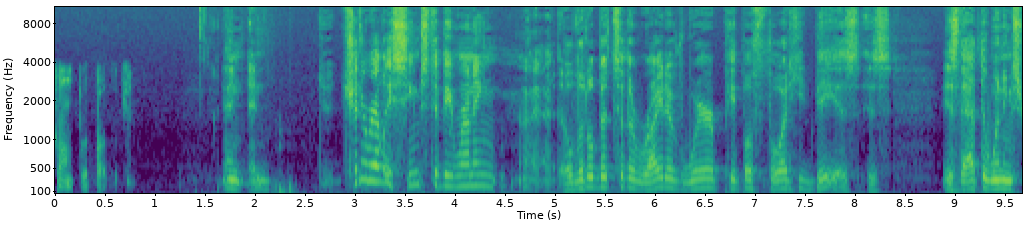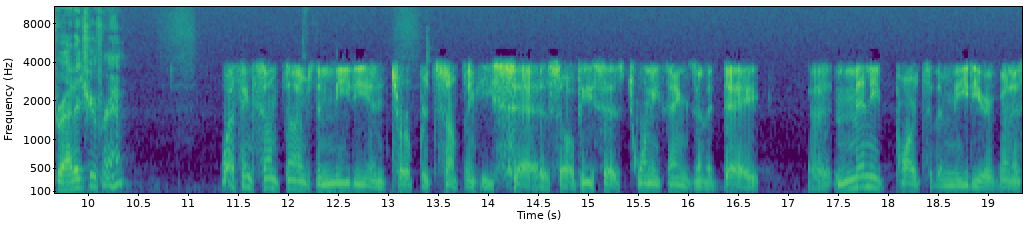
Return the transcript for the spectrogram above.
Trump Republican. And and Ciattarelli seems to be running uh, a little bit to the right of where people thought he'd be. Is is is that the winning strategy for him? Well, I think sometimes the media interprets something he says. So if he says 20 things in a day, uh, many parts of the media are going to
